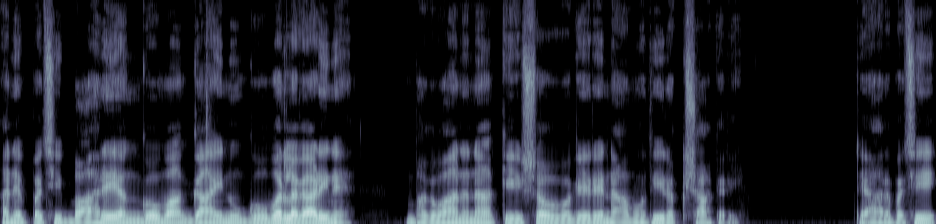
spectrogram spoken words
અને પછી બાહરે અંગોમાં ગાયનું ગોબર લગાડીને ભગવાનના કેશવ વગેરે નામોથી રક્ષા કરી. ત્યાર પછી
